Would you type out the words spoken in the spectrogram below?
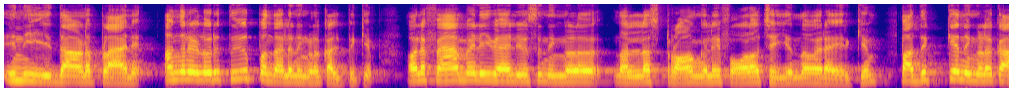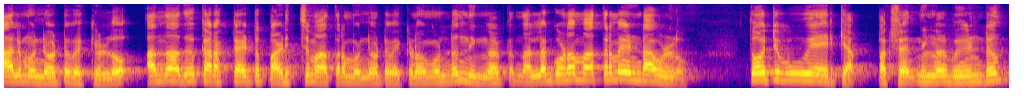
ഇനി ഇതാണ് പ്ലാന് അങ്ങനെയുള്ള ഒരു തീർപ്പ് എന്തായാലും നിങ്ങൾ കൽപ്പിക്കും. അതുപോലെ ഫാമിലി വാല്യൂസ് നിങ്ങൾ നല്ല സ്ട്രോങ്ലി ഫോളോ ചെയ്യുന്നവരായിരിക്കും. പതുക്കെ നിങ്ങൾ കാൽ മുന്നോട്ട് വെക്കുള്ളൂ. എന്നാൽ അത് കറക്റ്റായിട്ട് പഠിച്ച് മാത്രം മുന്നോട്ട് വെക്കണം കൊണ്ടും നിങ്ങൾക്ക് നല്ല ഗുണം മാത്രമേ ഉണ്ടാവുള്ളൂ. തോറ്റു പോവുകയായിരിക്കാം. പക്ഷെ നിങ്ങൾ വീണ്ടും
